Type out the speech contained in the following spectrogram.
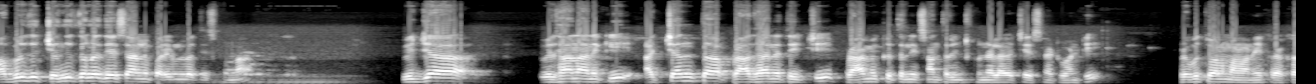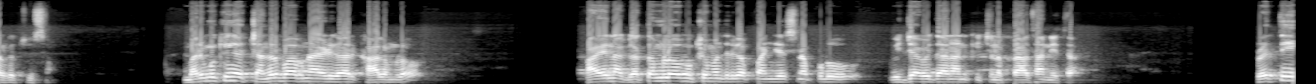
అభివృద్ధి చెందుతున్న దేశాలను పరిగణలో తీసుకున్నా విద్యా విధానానికి అత్యంత ప్రాధాన్యత ఇచ్చి ప్రాముఖ్యతని సంతరించుకునేలాగా చేసినటువంటి ప్రభుత్వాలను మనం అనేక రకాలుగా చూసాం. మరి ముఖ్యంగా చంద్రబాబు నాయుడు గారి కాలంలో ఆయన గతంలో ముఖ్యమంత్రిగా పనిచేసినప్పుడు విద్యా విధానానికి ఇచ్చిన ప్రాధాన్యత ప్రతి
